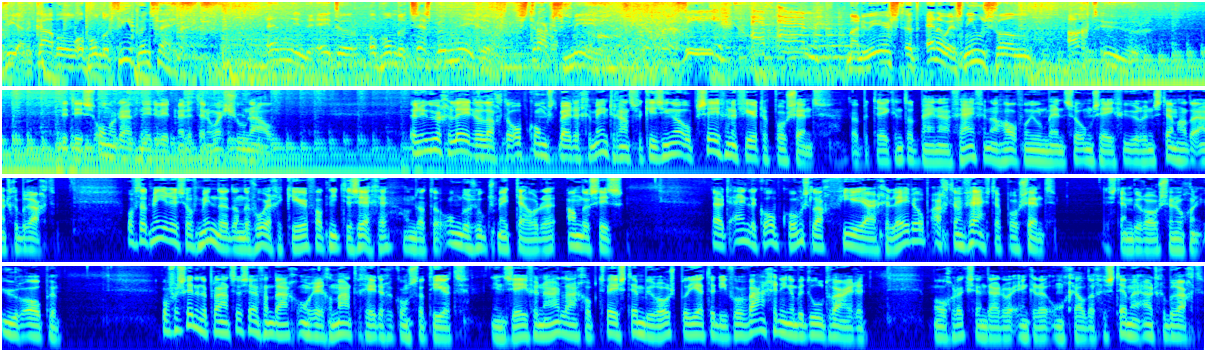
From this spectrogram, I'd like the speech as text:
Via de kabel op 104.5. En in de ether op 106.9. Straks meer. ZFM. Maar nu eerst het NOS nieuws van 8 uur. Dit is Onderduif Nederwit met het NOS Journaal. Een uur geleden lag de opkomst bij de gemeenteraadsverkiezingen op 47 procent. Dat betekent dat bijna 5,5 miljoen mensen om 7 uur hun stem hadden uitgebracht. Of dat meer is of minder dan de vorige keer valt niet te zeggen, omdat de onderzoeksmethode anders is. De uiteindelijke opkomst lag vier jaar geleden op 58 procent. De stembureaus zijn nog een uur open. Op verschillende plaatsen zijn vandaag onregelmatigheden geconstateerd. In Zevenaar lagen op twee stembureaus biljetten die voor Wageningen bedoeld waren. Mogelijk zijn daardoor enkele ongeldige stemmen uitgebracht.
